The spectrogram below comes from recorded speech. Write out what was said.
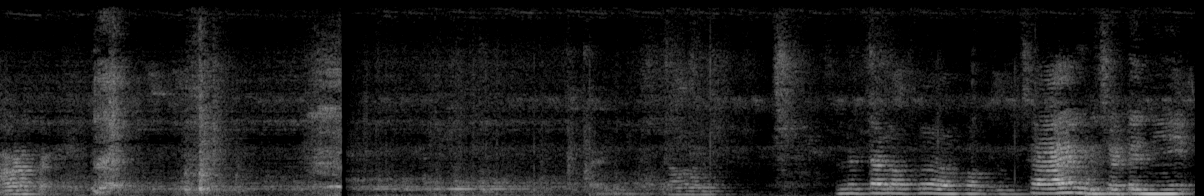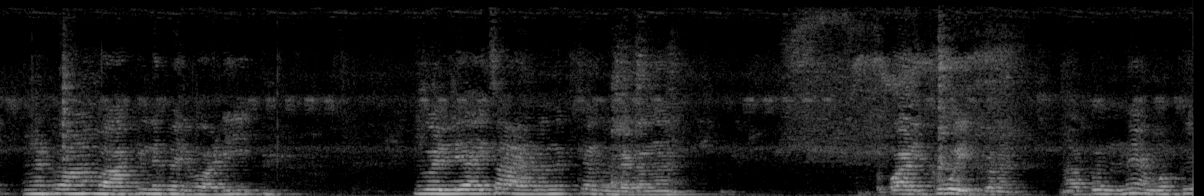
അവിടെ ചായ കുടിച്ചിട്ട് ഇനി. ഇങ്ങോട്ട് വേണം ബാക്കിയുള്ള പരിപാടി. വെള്ളിയാഴ്ച ആയോണ്ട് നിൽക്കുന്നു കേട്ടെന്ന് പണിക്ക് പോയിക്കണം. അപ്പൊ ഇന്ന് നമുക്ക്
